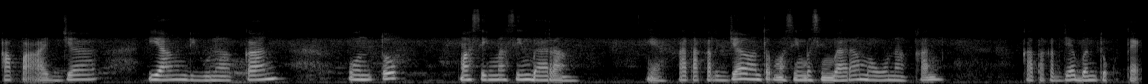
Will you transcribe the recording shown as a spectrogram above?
apa aja yang digunakan untuk masing-masing barang. Ya kata kerja untuk masing-masing barang menggunakan kata kerja bentuk T.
